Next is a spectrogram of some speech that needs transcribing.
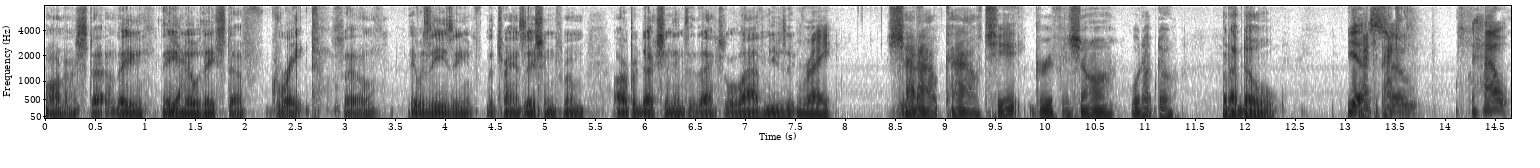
on our stuff. They they Yeah. know they stuff great. So it was easy the transition from our production into the actual live music. Right. Shout out Kyle, Chit, Griffin, Sean. What up though? What up know Yeah. Packy, so how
